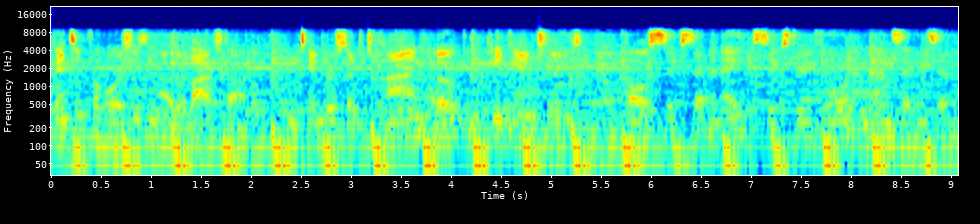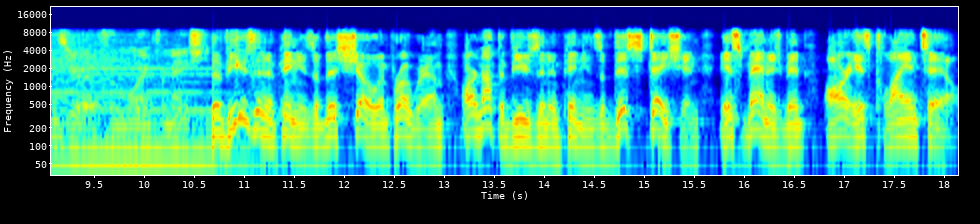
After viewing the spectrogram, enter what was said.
fencing for horses and other livestock, and timber such as pine, oak, and pecan trees. Call 678-634-9770 for more information. The views and opinions of this show and program are not the views and opinions of this station, its management, or its clientele.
